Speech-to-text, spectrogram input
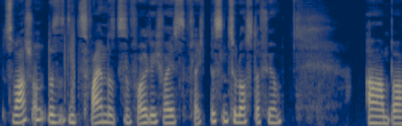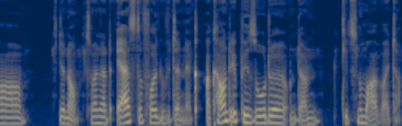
Das war's schon. Das ist die 200. Folge. Ich weiß, vielleicht ein bisschen zu lost dafür. Aber genau, 201. Folge wird eine Account-Episode und dann geht's normal weiter.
